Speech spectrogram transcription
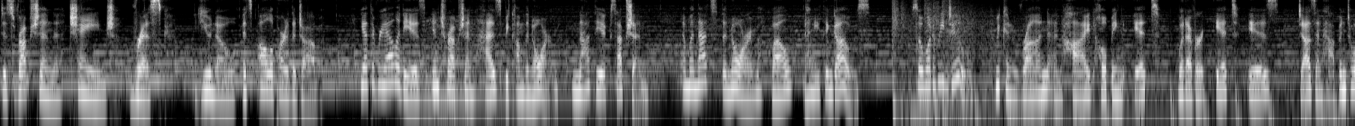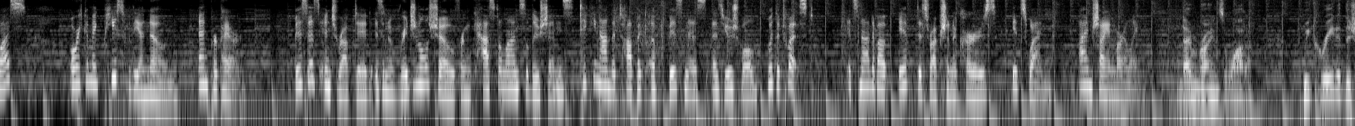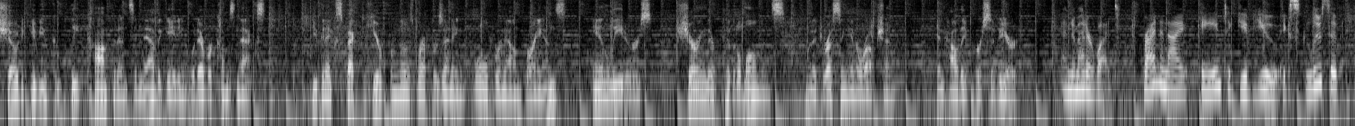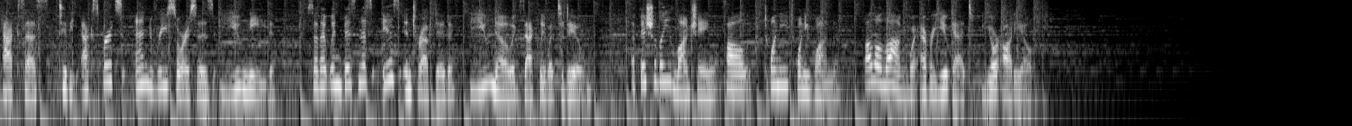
Disruption, change, risk. You know, it's all a part of the job. Yet the reality is, interruption has become the norm, not the exception. And when that's the norm, well, anything goes. So what do we do? We can run and hide, hoping it, whatever it is, doesn't happen to us. Or we can make peace with the unknown and prepare. Business Interrupted is an original show from Castellan Solutions taking on the topic of business as usual with a twist. It's not about if disruption occurs, it's when. I'm Cheyenne Marling. And I'm Brian Zawada. We created this show to give you complete confidence in navigating whatever comes next. You can expect to hear from those representing world renowned brands and leaders sharing their pivotal moments when addressing interruption and how they persevered. And no matter what, Brian and I aim to give you exclusive access to the experts and resources you need so that when business is interrupted, you know exactly what to do. Officially launching fall 2021. Follow along wherever you get your audio.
